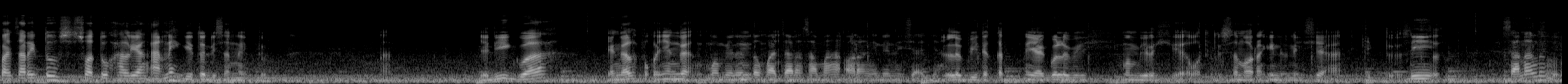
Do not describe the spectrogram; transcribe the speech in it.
pacar itu sesuatu hal yang aneh gitu di sana itu. Nah, jadi gua ya enggak lah pokoknya enggak memilih untuk pacaran sama orang Indonesia aja lebih deket ya gue lebih memilih ya, waktu itu sama orang Indonesia gitu Di- sana lu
